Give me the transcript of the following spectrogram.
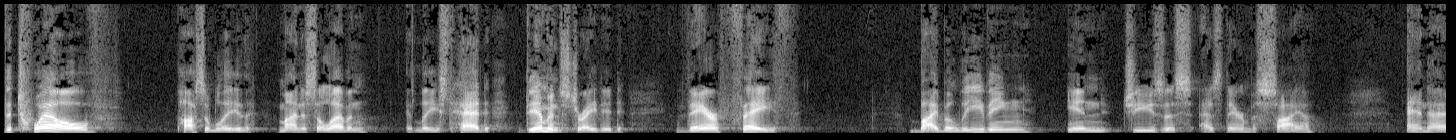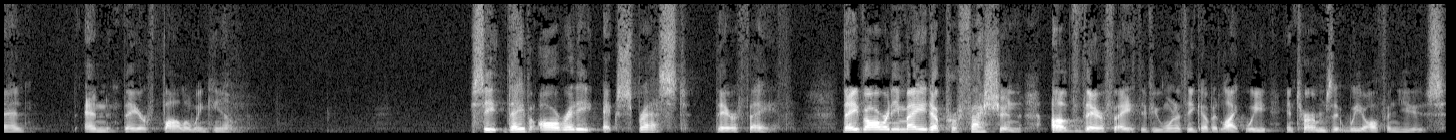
The 12, possibly minus 11 at least, had demonstrated their faith by believing in Jesus as their Messiah and, uh, and they are following him. You see, they've already expressed their faith. They've already made a profession of their faith, if you want to think of it like we, in terms that we often use.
